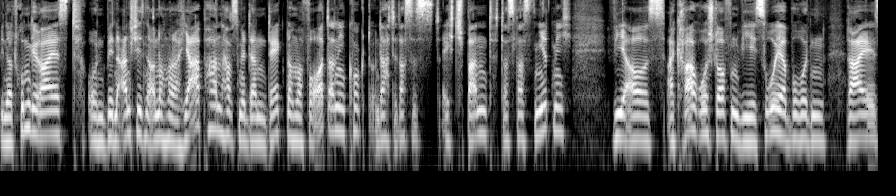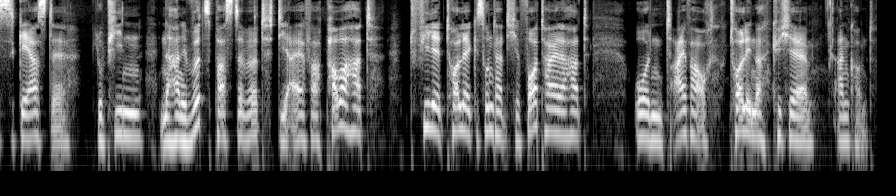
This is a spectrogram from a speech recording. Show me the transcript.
bin dort rumgereist und bin anschließend auch nochmal nach Japan, habe es mir dann direkt nochmal vor Ort angeguckt und dachte, das ist echt spannend, das fasziniert mich, wie aus Agrarrohstoffen wie Sojaboden, Reis, Gerste, Lupinen eine Würzpaste wird, die einfach Power hat, viele tolle gesundheitliche Vorteile hat und einfach auch toll in der Küche ankommt.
